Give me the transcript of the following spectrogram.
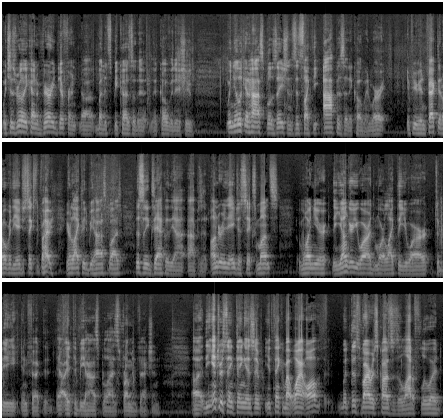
which is really kind of very different, uh, but it's because of the, the COVID issue. When you look at hospitalizations, it's like the opposite of COVID, where if you're infected over the age of 65, you're likely to be hospitalized. This is exactly the opposite. Under the age of six months, one year, the younger you are, the more likely you are to be infected, uh, to be hospitalized from infection. Uh, the interesting thing is if you think about why all what this virus causes a lot of fluid,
